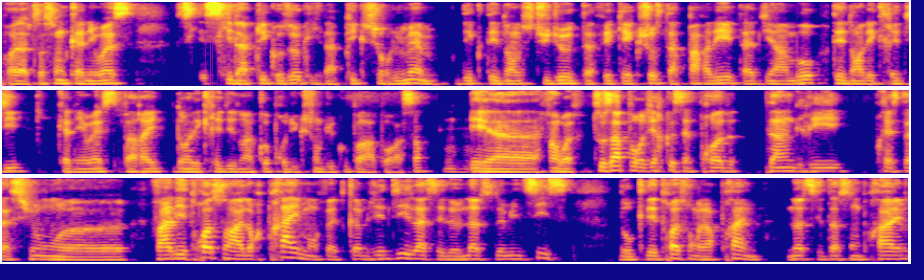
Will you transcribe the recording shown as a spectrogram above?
voilà, de toute façon, Kanye West, ce qu'il applique aux autres, il applique sur lui-même. Dès que tu es dans le studio, que tu as fait quelque chose, tu as parlé, tu as dit un mot, tu es dans les crédits. Kanye West, pareil, dans les crédits, dans la coproduction, du coup, par rapport à ça. Mhm. Et euh, enfin bref, tout ça pour dire que cette prod, dinguerie, prestation, euh, enfin les trois sont à leur prime en fait. Comme j'ai dit, là c'est le Nuts 2006, donc les trois sont à leur prime. Nuts est à son prime,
